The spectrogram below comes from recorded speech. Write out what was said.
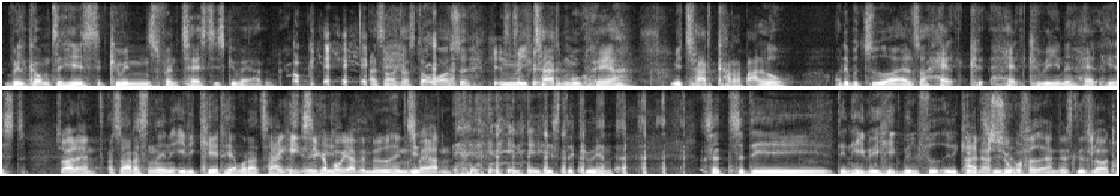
Velkommen til hestekvindens fantastiske verden. Okay. Altså, og der står også mitad mujer, mitad caballo. Og det betyder altså halv, halv kvinde, halv hest. Sådan. Og så er der sådan en etiket her, hvor der er Jeg er tegnet ikke helt sikker på, at jeg vil møde hendes en- verden. en hestekvinde. Så, så det, det er en helt, helt vildt fed etiket. Nej, den er super fed. Den er skide flot.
